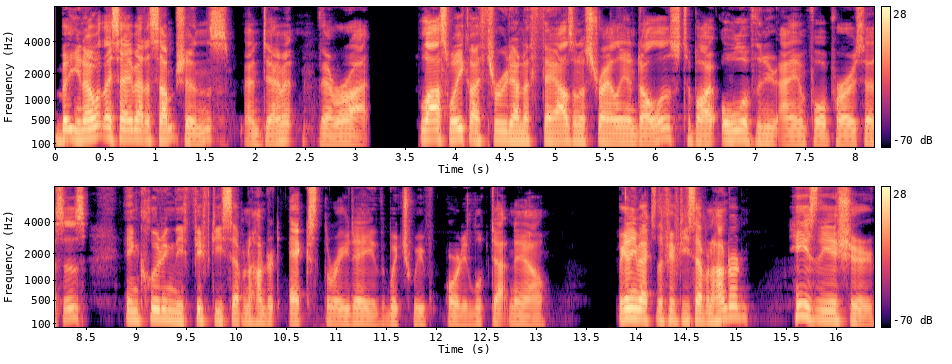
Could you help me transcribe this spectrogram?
But you know what they say about assumptions, and damn it, they're right. Last week I threw down a thousand Australian dollars to buy all of the new AM4 processors, including the 5700X3D, which we've already looked at now. But getting back to the 5700, here's the issue.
